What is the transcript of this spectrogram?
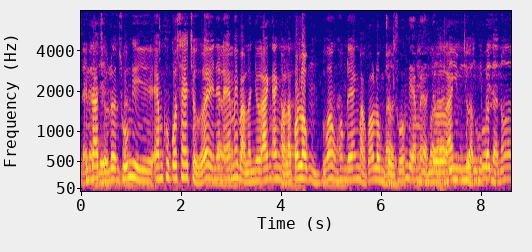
đấy Thực ra chở lợn xuống thì em không có xe chở ấy nên là Vâng, em vâng. mới bảo là nhờ anh. Anh bảo là có lồng đúng không? Vâng. hôm đấy anh bảo có lồng chở Vâng. xuống thì em mới bảo nhờ anh chở xuống thì luôn. bây giờ nó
